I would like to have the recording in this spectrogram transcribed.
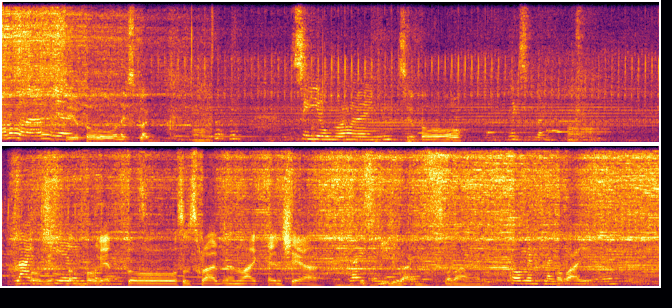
Ano ba yan? See you to next vlog. Oh. See you, bye. See you to... Next vlog. Oh. Like, Don't forget, share, don't forget to subscribe and like and share Like this video guys. Bye-bye. Comment, like, Bye-bye.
